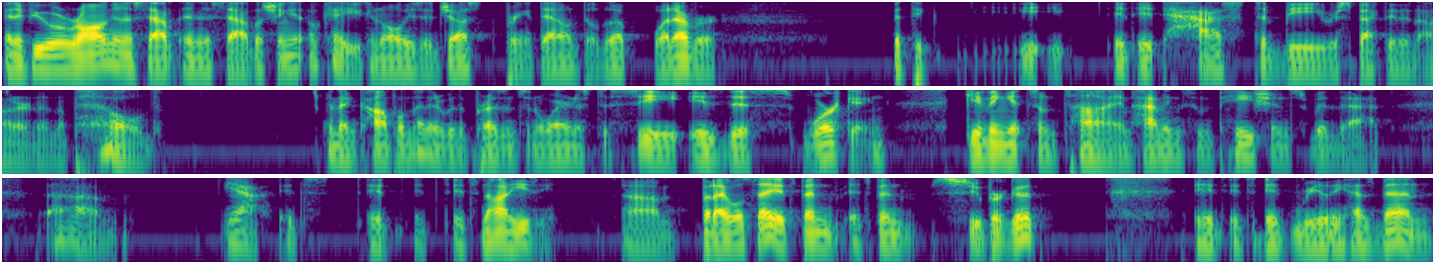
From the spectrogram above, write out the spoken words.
And if you were wrong in, estab- in establishing it, okay, you can always adjust, bring it down, build it up, whatever. But the it, it has to be respected and honored and upheld. And then complemented with the presence and awareness to see is this working? Giving it some time, having some patience with that um, yeah, it's it, it's it's not easy. Um, but I will say it's been it's been super good. It it's it really has been.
